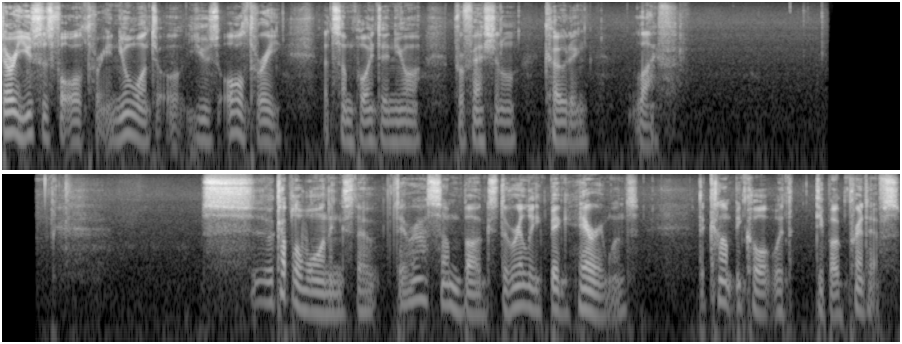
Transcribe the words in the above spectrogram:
There are uses for all three, and you'll want to use all three at some point in your professional coding life. So, a couple of warnings though. There are some bugs, the really big hairy ones, that can't be caught with debug printfs.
